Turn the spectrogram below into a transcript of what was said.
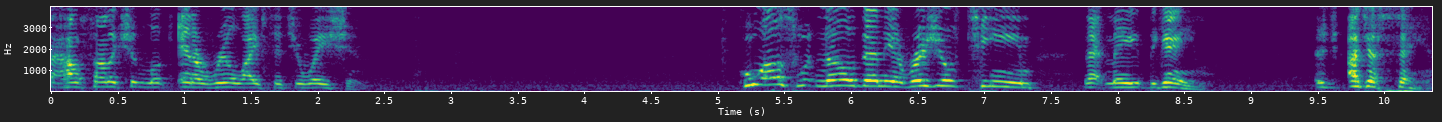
how Sonic should look in a real life situation. Who else would know than the original team that made the game? I just saying.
